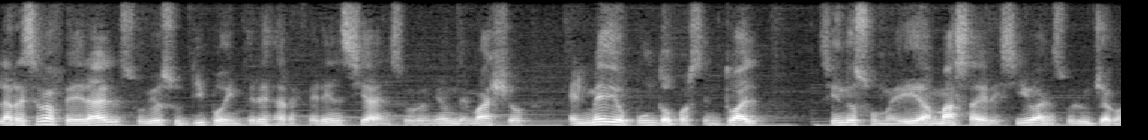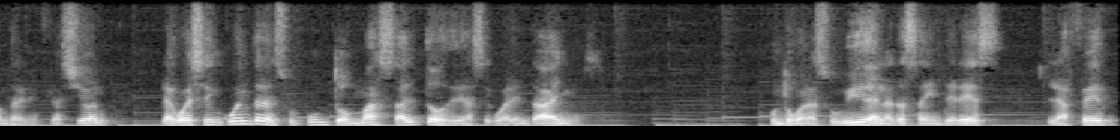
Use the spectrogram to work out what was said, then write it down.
la Reserva Federal subió su tipo de interés de referencia en su reunión de mayo en medio punto porcentual, siendo su medida más agresiva en su lucha contra la inflación, la cual se encuentra en su punto más alto desde hace 40 años. Junto con la subida en la tasa de interés, la Fed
